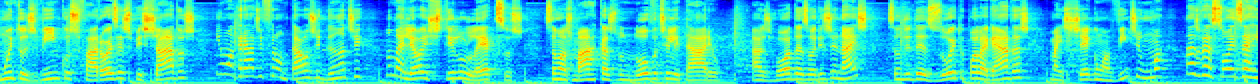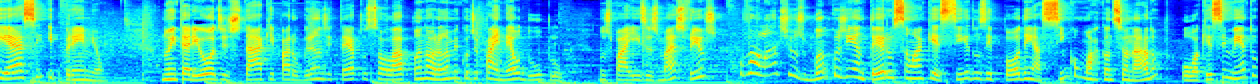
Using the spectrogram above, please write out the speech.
Muitos vincos, faróis espichados e uma grade frontal gigante no melhor estilo Lexus. São as marcas do novo utilitário. As rodas originais são de 18 polegadas, mas chegam a 21 nas versões RS e Premium. No interior, destaque para o grande teto solar panorâmico de painel duplo. Nos países mais frios, o volante e os bancos dianteiros são aquecidos e podem, assim como o ar-condicionado ou aquecimento,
